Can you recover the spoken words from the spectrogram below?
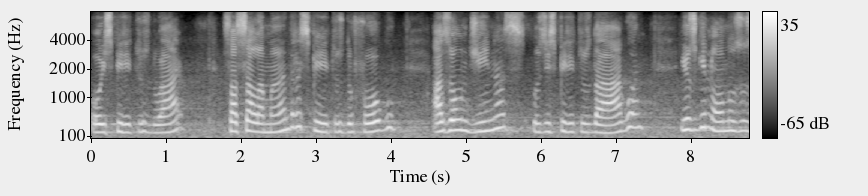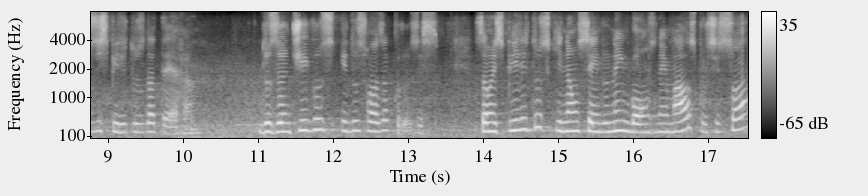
ou espíritos do ar, sassalamandras, espíritos do fogo, as ondinas, os espíritos da água, e os gnomos, os espíritos da terra, dos antigos e dos Rosa Cruzes. São espíritos que, não sendo nem bons nem maus por si só,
